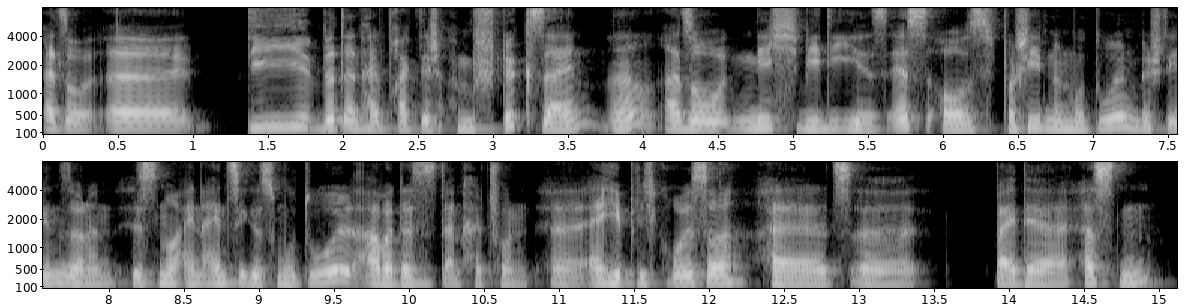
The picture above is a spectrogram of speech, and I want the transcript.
also, äh, die wird dann halt praktisch am Stück sein. Ne? Also nicht wie die ISS aus verschiedenen Modulen bestehen, sondern ist nur ein einziges Modul, aber das ist dann halt schon äh, erheblich größer als äh, bei der ersten.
